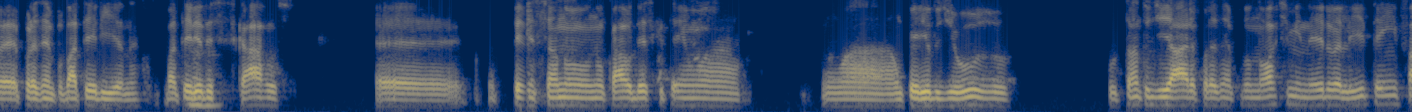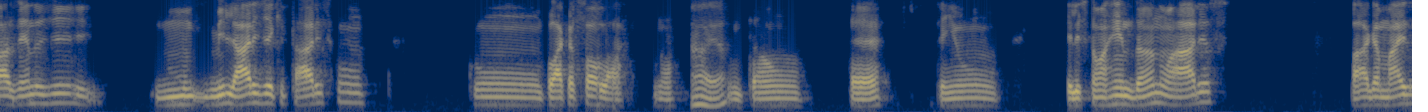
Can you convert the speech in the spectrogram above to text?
é, por exemplo, bateria, né? Bateria Aham. desses carros, pensando no carro desse que tem uma, uma, um período de uso, o tanto de área, por exemplo, no norte mineiro ali tem fazendas de milhares de hectares com, com placa solar, né? Ah, é? Então, é, tem um, eles estão arrendando áreas, paga mais,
